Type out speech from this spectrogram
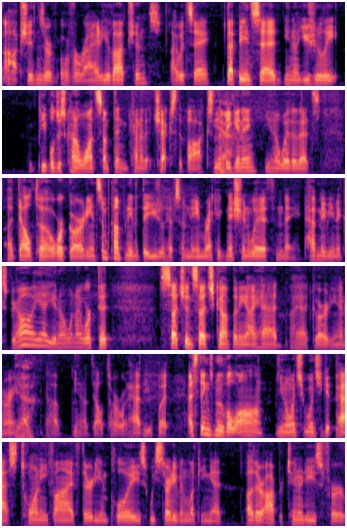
options or, or variety of options i would say. That being said you know usually people just kind of want something kind of that checks the box in the beginning you know whether that's a delta or guardian some company that they usually have some name recognition with and they have maybe an experience oh yeah you know when i worked at such and such company i had i had guardian or i Yeah. had uh, you know delta or what have you but as things move along you know once you once you get past 25 30 employees we start even looking at other opportunities for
